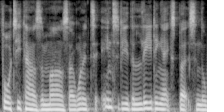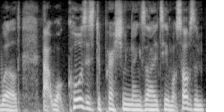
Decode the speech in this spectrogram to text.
40,000 miles, I wanted to interview the leading experts in the world about what causes depression and anxiety and what solves them.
